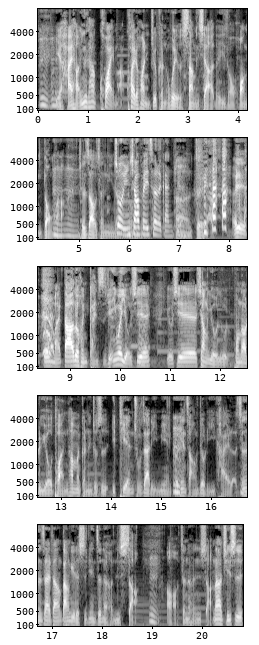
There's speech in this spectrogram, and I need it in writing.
嗯嗯，也还好，因为它快嘛，快的话你就可能会有上下的一种晃动啊，嗯，嗯。就造成你的坐云霄飞车的感觉，嗯，对啦，而且都蛮大家都很赶时间，因为有些、嗯、有些像有有碰到旅游团，他们可能就是一天住在里面，隔天早上就离开了，真的、嗯、在当当地的时间真的很少，嗯，哦，真的很少。那其实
